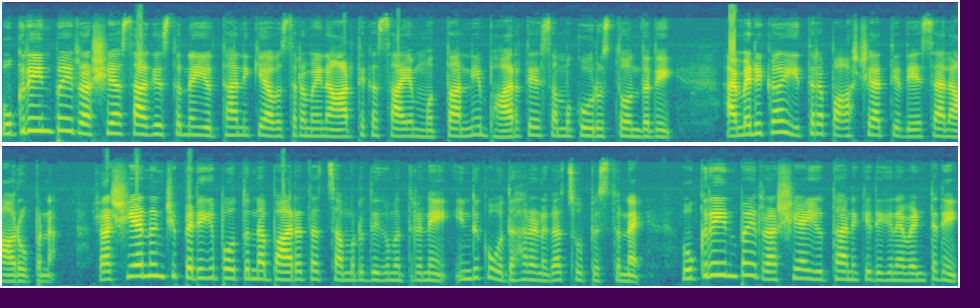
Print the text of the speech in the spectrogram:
ఉక్రెయిన్పై రష్యా సాగిస్తున్న యుద్ధానికి అవసరమైన ఆర్థిక సాయం మొత్తాన్ని భారతే సమకూరుస్తోందని అమెరికా ఇతర పాశ్చాత్య దేశాల ఆరోపణ. రష్యా నుంచి పెరిగిపోతున్న భారత చమురు దిగుమతులనే ఇందుకు ఉదాహరణగా చూపిస్తున్నాయి. ఉక్రెయిన్పై రష్యా యుద్ధానికి దిగిన వెంటనే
